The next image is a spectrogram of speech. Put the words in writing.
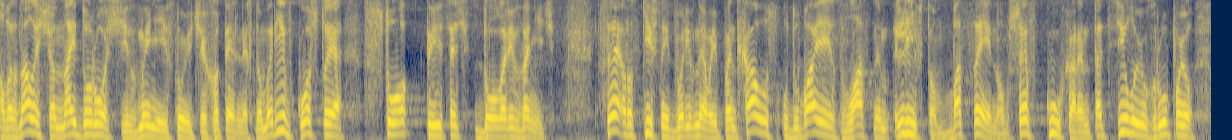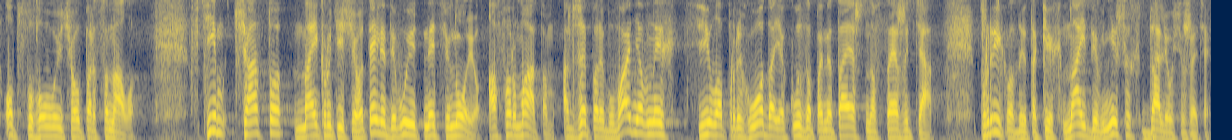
А ви знали, що найдорожчий з нині існуючих готельних номерів коштує 100 тисяч доларів за ніч. Це розкішний дворівневий пентхаус у Дубаї з власним ліфтом, басейном, шеф-кухарем та цілою групою обслуговуючого персоналу. Втім, часто найкрутіші готелі дивують не ціною, а форматом, адже перебування в них ціла пригода, яку запам'ятаєш на все життя. Приклади таких найдивніших далі у сюжеті.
